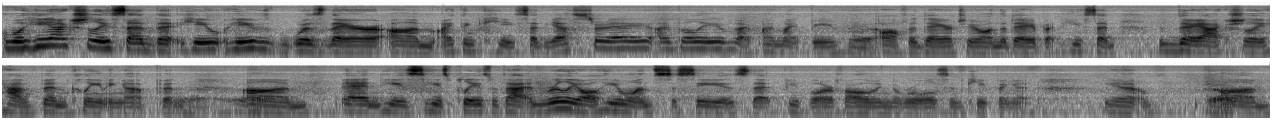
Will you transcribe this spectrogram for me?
Well, he actually said that he he was there. Um, I think he said yesterday, I believe. I, I might be Yeah. off a day or two on the day, but he said they actually have been cleaning up, and Yeah, yeah. um, and he's he's pleased with that. And really, all he wants to see is that people are following the rules and keeping it, you know, Right. um,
